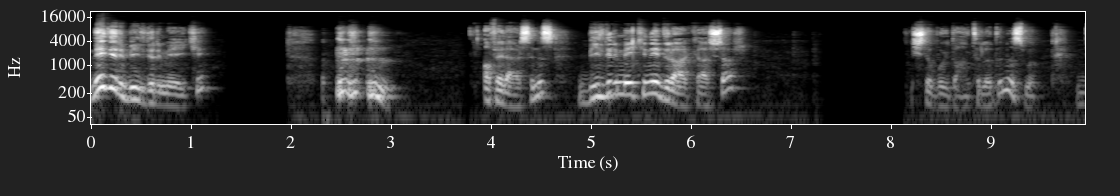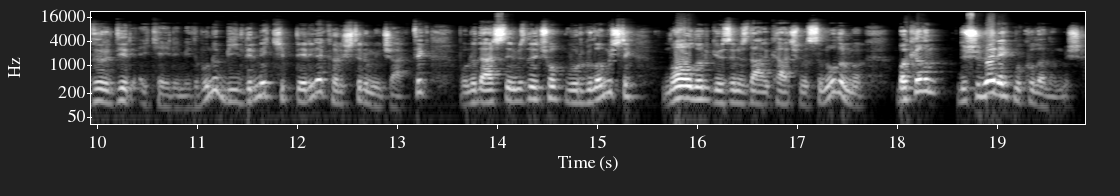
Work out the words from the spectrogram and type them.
Nedir bildirme eki? Affedersiniz. Bildirme eki nedir arkadaşlar? İşte buydu hatırladınız mı? Dırdir ek eylemiydi. Bunu bildirme kipleriyle karıştırmayacaktık. Bunu derslerimizde çok vurgulamıştık. Ne olur gözünüzden kaçmasın olur mu? Bakalım düşürülerek mi kullanılmış?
